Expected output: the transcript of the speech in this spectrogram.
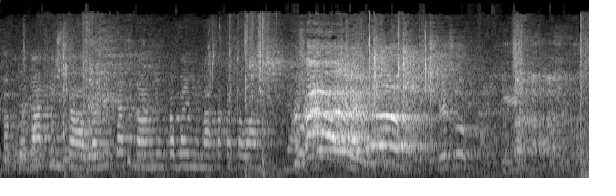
Pag dadating ka, balikat lang yung kamay mo nasa katawan. Yan. Yan,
